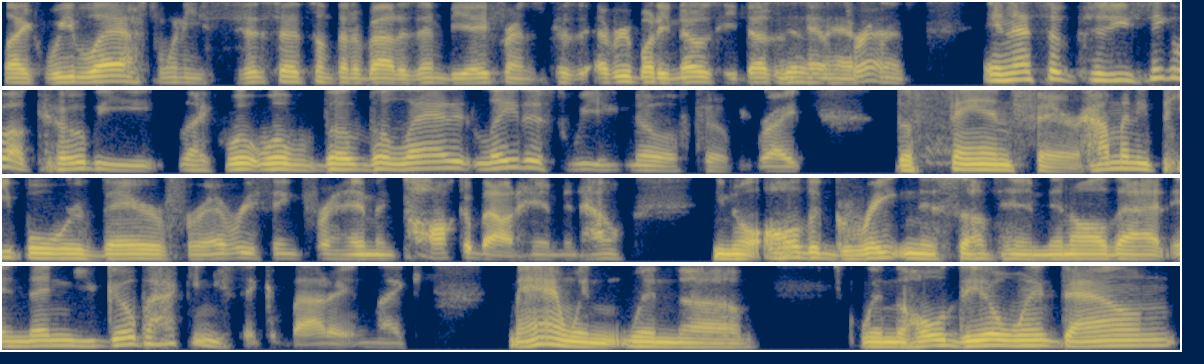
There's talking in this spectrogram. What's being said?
like we laughed when he said something about his NBA friends because everybody knows he doesn't, have, friends. And that's so because you think about Kobe, like well, well the the la- latest we know of Kobe, right? The fanfare, how many people were there for everything for him and talk about him and how, you know, all the greatness of him and all that. And then you go back and you think about it and like, man, when when uh when the whole deal went down,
